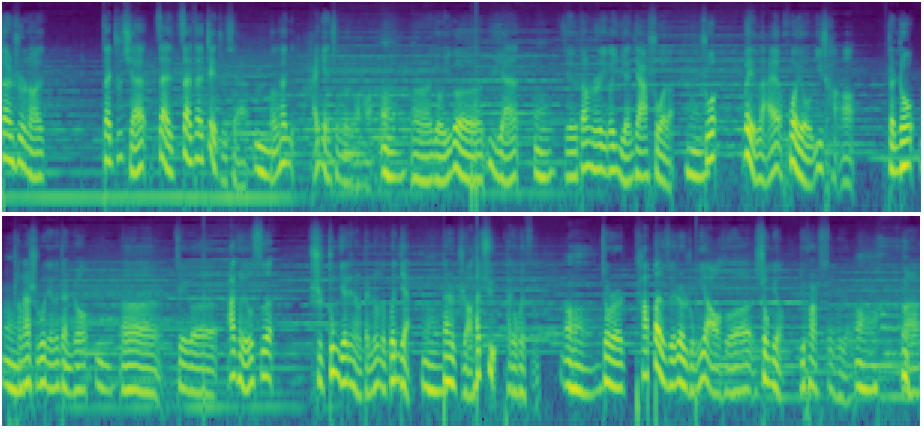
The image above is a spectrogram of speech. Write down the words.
但是呢，在之前，在在在这之前，可能嗯他还年轻的时候，嗯。呃，有一个预言，嗯。这个当时一个预言家说的，嗯，说未来会有一场战争，嗯。长达十多年的战争。嗯。呃，这个阿克琉斯是终结这场战争的关键，嗯，但是只要他去，他就会死，啊就是他伴随着荣耀和生命一块儿送出去了。啊，啊。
